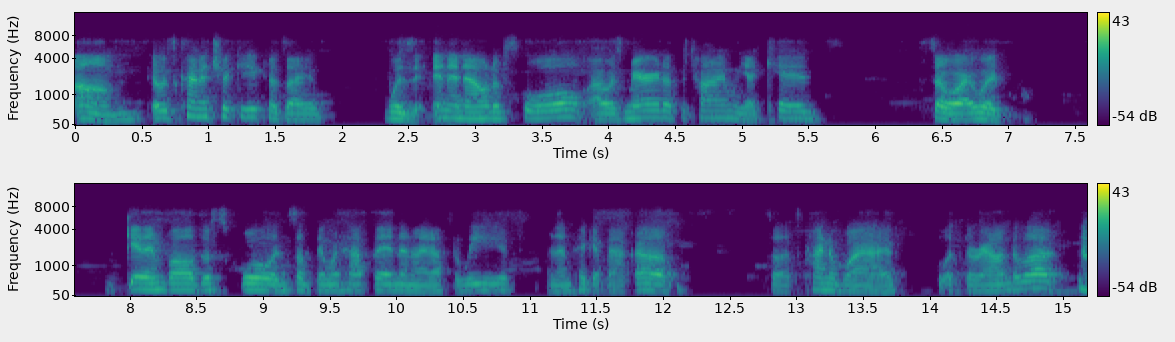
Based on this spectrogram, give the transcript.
Um, it was kind of tricky because I was in and out of school. I was married at the time. We had kids, so I would get involved with school and something would happen and I'd have to leave and then pick it back up. So that's kind of why I flipped around a lot.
